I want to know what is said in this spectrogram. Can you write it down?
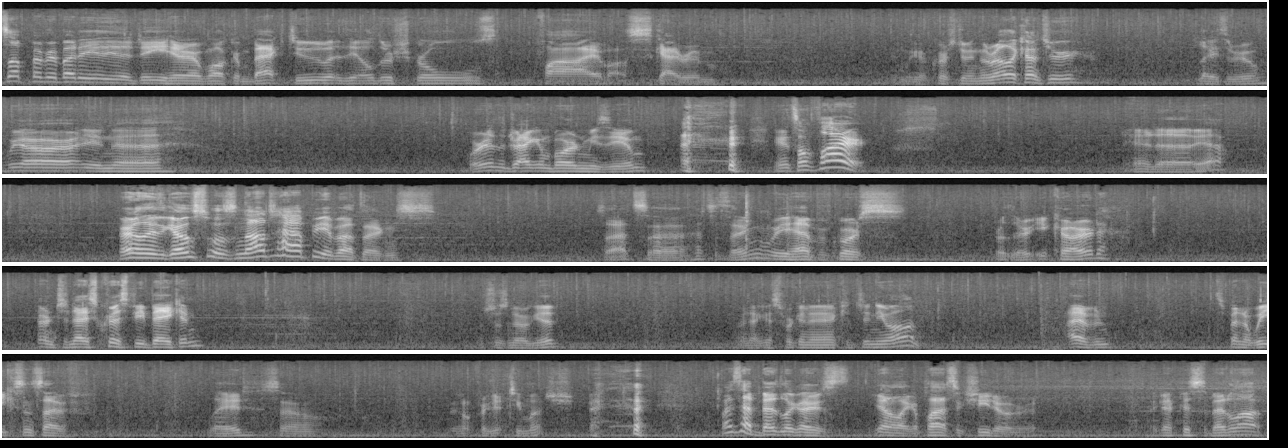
What's up, everybody? The D here, and welcome back to the Elder Scrolls V Skyrim. And we are, of course, doing the Relic Hunter playthrough. We are in, uh... We're in the Dragonborn Museum, and it's on fire! And, uh, yeah. Apparently the ghost was not happy about things. So that's, uh, that's a thing. We have, of course, Brother Icard. Turned to nice crispy bacon. Which was no good. And I guess we're gonna continue on. I haven't... It's been a week since I've laid, so... I don't forget too much. Why does that bed look like it's got like a plastic sheet over it? Like I pissed the bed a lot?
